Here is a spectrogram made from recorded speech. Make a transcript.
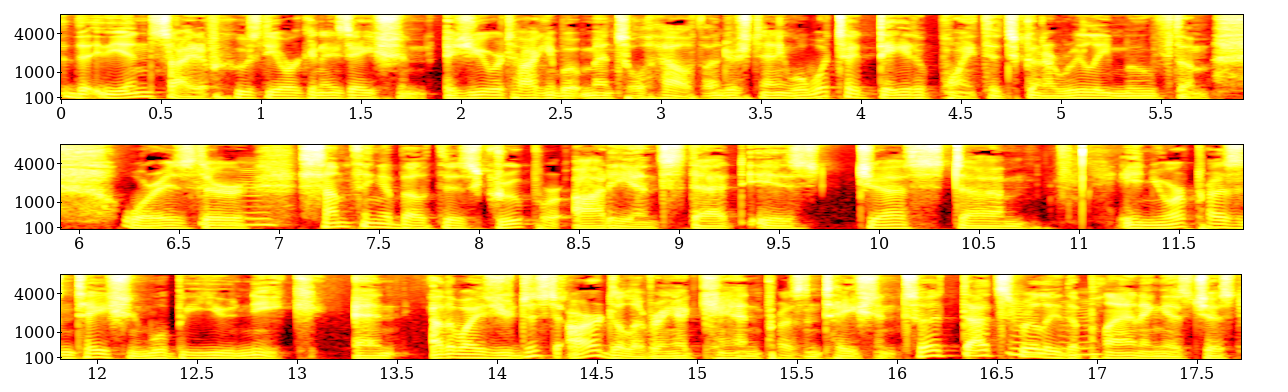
the, the insight of who's the organization. As you were talking about mental health, understanding, well, what's a data point that's going to really move them? Or is there mm-hmm. something about this group or audience that is just um, in your presentation will be unique and otherwise you just are delivering a canned presentation so that's really mm-hmm. the planning is just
